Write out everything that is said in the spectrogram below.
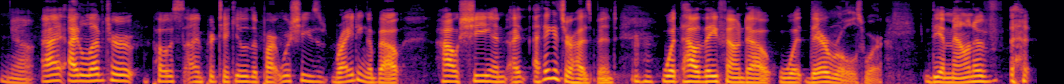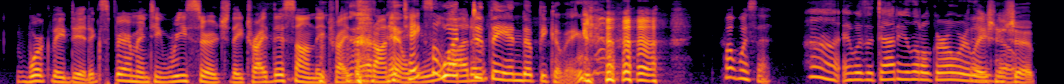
Yeah, I, I loved her post in particular, the part where she's writing about how she and I, I think it's her husband, mm-hmm. what how they found out what their roles were, the amount of work they did, experimenting, research. They tried this on, they tried that on. It takes a what lot What did of. they end up becoming? what was that? huh, it was a daddy little girl relationship.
